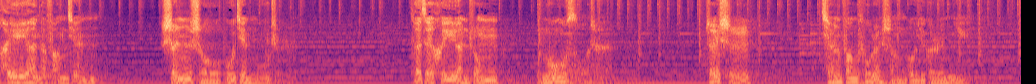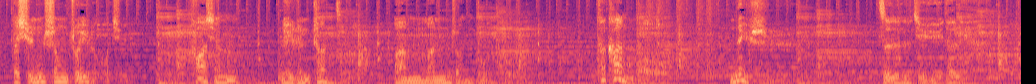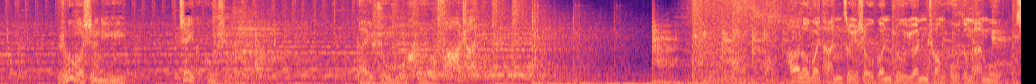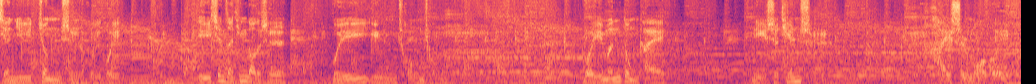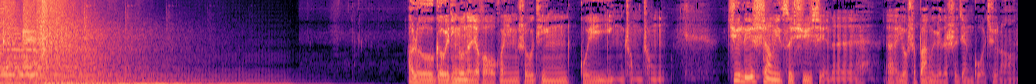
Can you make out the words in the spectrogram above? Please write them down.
黑暗的房间，伸手不见五指。他在黑暗中摸索着。这时，前方突然闪过一个人影，他循声追了过去，发现那人站在那儿，慢慢转过头。他看到那是自己的脸。如果是你，这个故事该如何发展哈喽怪谈最受关注原创互动栏目现已正式回归。你现在听到的是《鬼影重重》。鬼门洞开，你是天使还是魔鬼？Hello，各位听众，大家好，欢迎收听《鬼影重重》。距离上一次续写呢，呃，又是半个月的时间过去了。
